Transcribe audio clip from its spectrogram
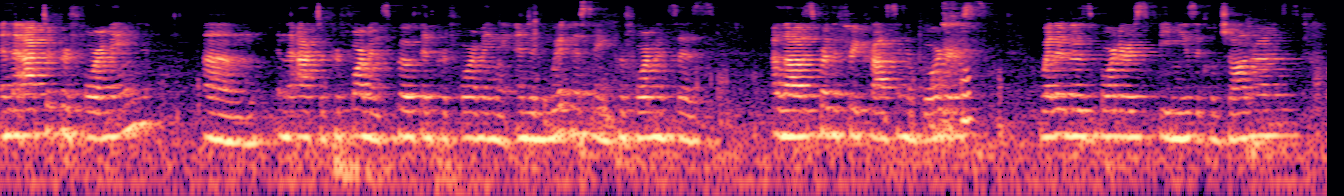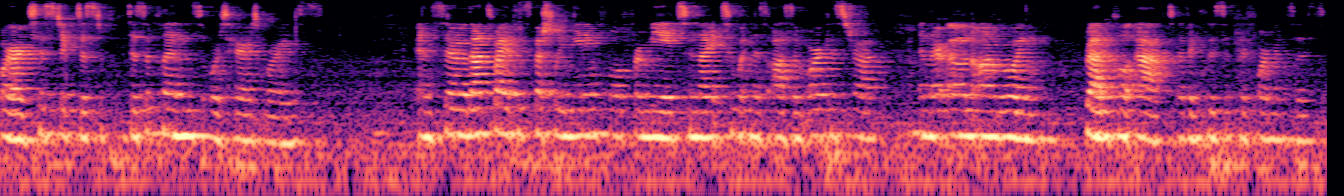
And the act of performing, um, and the act of performance, both in performing and in witnessing performances, allows for the free crossing of borders, whether those borders be musical genres or artistic dis disciplines or territories. And so that's why it's especially meaningful for me tonight to witness Awesome Orchestra and their own ongoing radical act of inclusive performances.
